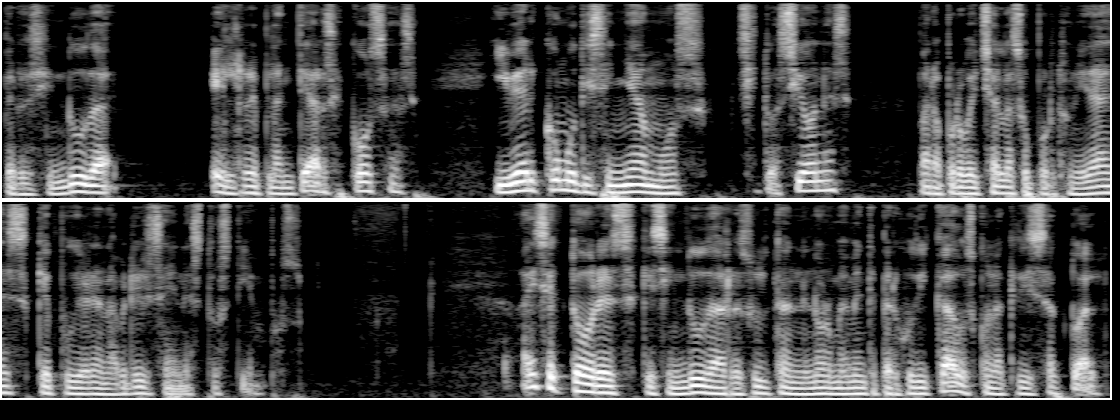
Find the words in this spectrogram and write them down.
Pero sin duda, el replantearse cosas y ver cómo diseñamos situaciones para aprovechar las oportunidades que pudieran abrirse en estos tiempos. Hay sectores que sin duda resultan enormemente perjudicados con la crisis actual.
